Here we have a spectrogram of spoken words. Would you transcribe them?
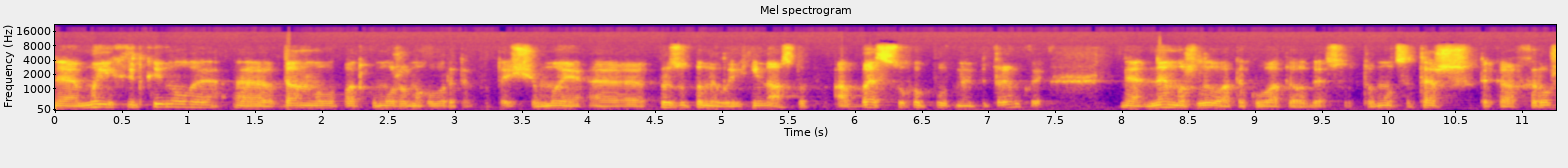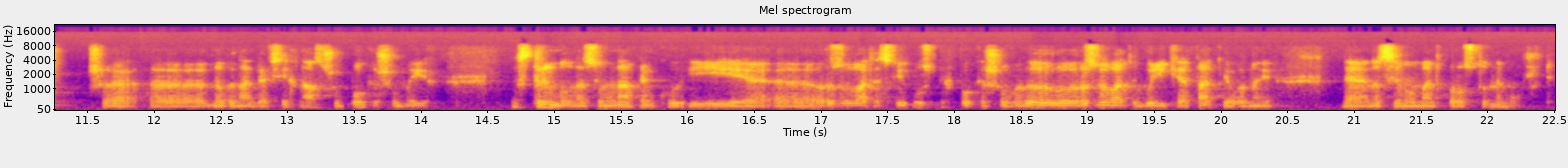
Е, Ми їх відкинули. Е, В даному випадку можемо говорити про те, що ми е, призупинили їхній наступ, а без сухопутної підтримки е, неможливо атакувати Одесу. Тому це теж така хороша е, новина для всіх нас, що поки що ми їх стримали на цьому напрямку і е, розвивати свій успіх, поки що е, розвивати будь-які атаки вони е, на цей момент просто не можуть.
